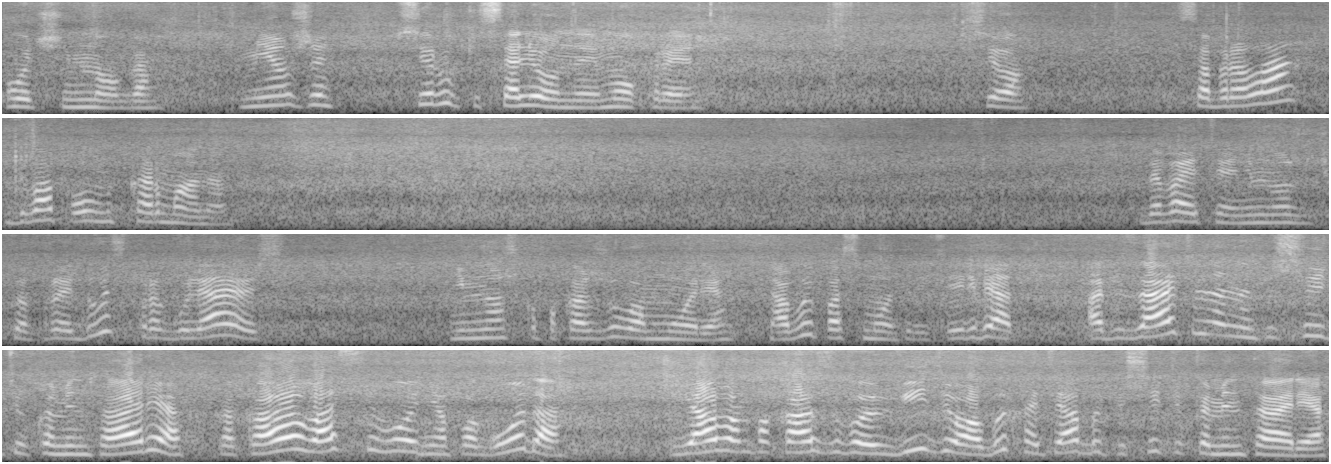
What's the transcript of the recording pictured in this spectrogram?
Очень много. У меня уже все руки соленые, мокрые. Все. Собрала два полных кармана. Давайте я немножечко пройдусь, прогуляюсь немножко покажу вам море, а вы посмотрите. Ребят, обязательно напишите в комментариях, какая у вас сегодня погода. Я вам показываю видео, а вы хотя бы пишите в комментариях,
